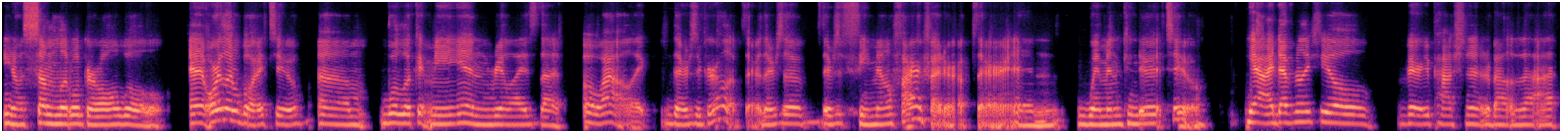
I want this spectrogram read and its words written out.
you know some little girl will and or little boy too um, will look at me and realize that oh wow like there's a girl up there there's a there's a female firefighter up there and women can do it too yeah i definitely feel very passionate about that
